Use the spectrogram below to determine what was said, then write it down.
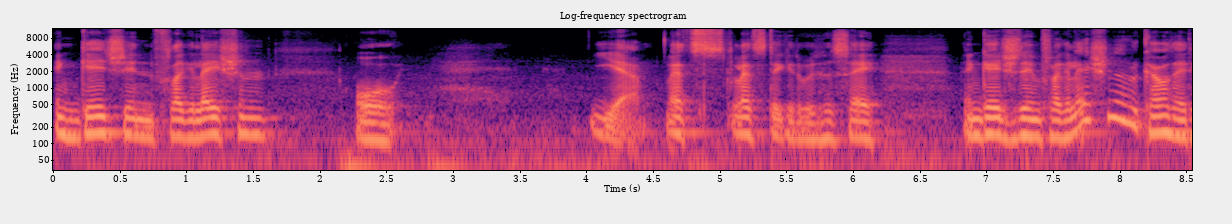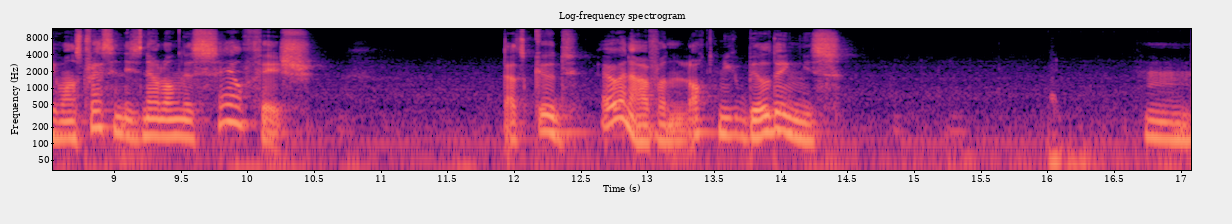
engaged in flagellation, or yeah, let's let's take it with Jose. Engaged in flagellation and recovered 81 stress and is no longer selfish. That's good. Oh, and I've unlocked new buildings. Hmm.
